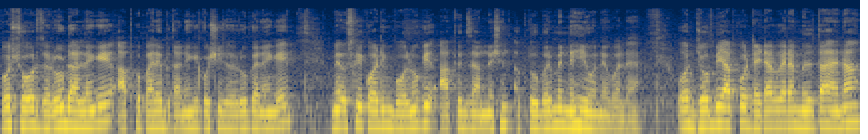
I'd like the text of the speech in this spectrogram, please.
वो शोर ज़रूर डालेंगे, आपको पहले बताने की कोशिश ज़रूर करेंगे। मैं उसके अकॉर्डिंग बोल रहा कि आपका एग्जामिनेशन अक्टूबर में नहीं होने वाला है। और जो भी आपको डेटा वगैरह मिलता है ना,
